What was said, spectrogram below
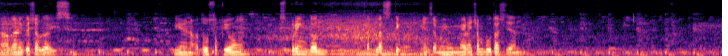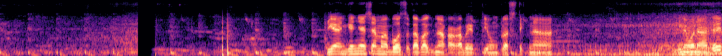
Ah, ganito siya guys. Yan, nakatusok yung spring doon sa plastic. Yan, sa may meron siyang butas diyan. Yan, ganyan siya mga boss kapag nakakabit yung plastic na ginawa natin.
